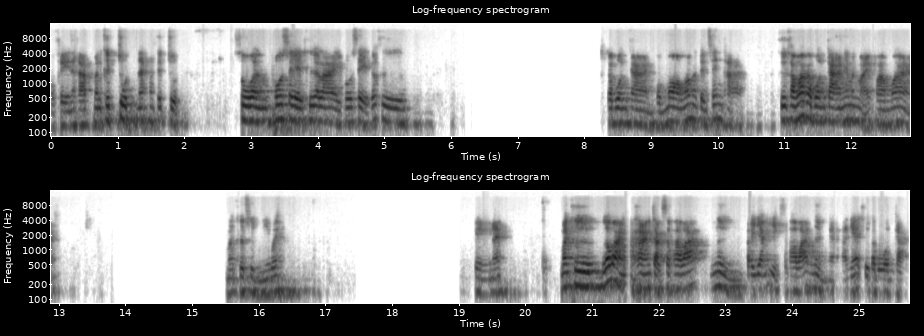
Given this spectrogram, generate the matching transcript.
โอเคนะครับ มันคือจุดนะ มันคือจุด ส่วน process คืออะไร process ก็คือ กระบวนการผมมองว่ามันเป็นเส้นทาง คือคำว่ากระบวนการเนี่ยมันหมายความว่า มันคือสิ่งนี้เว้ย เห็นไหมมันคือระหว่างทางจากสภาวะหนึ่งไปยังอีกสภาวะหนึ่งอะอันนี้คือกระบวนการ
